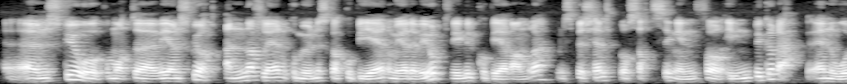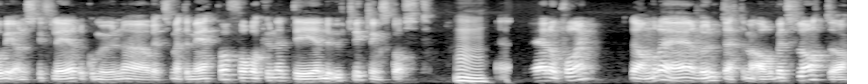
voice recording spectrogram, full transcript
jeg ønsker jo på en måte, Vi ønsker jo at enda flere kommuner skal kopiere mye av det vi har gjort. Vi vil kopiere andre, men spesielt vår satsing innenfor innbyggerapp er noe vi ønsker flere kommuner og virksomheter med på for å kunne dele utviklingskost. Mm. Det er en oppfordring. Det andre er rundt dette med arbeidsflater.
